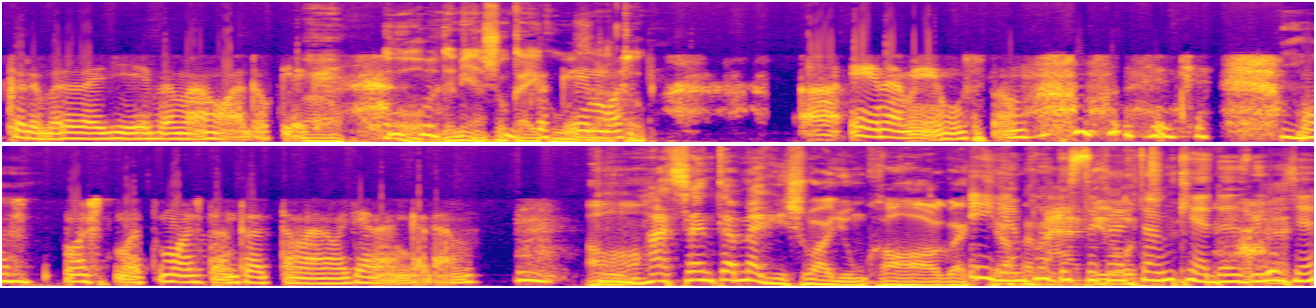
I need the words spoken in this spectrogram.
körülbelül egy éve már haldoklik. Ó, de milyen sokáig húzzátok. Á, én nem, én húztam. Most, most, most, most döntöttem el, hogy elengedem. Aha, hát szerintem meg is vagyunk, ha hallgatja Igen, a pont ezt akartam kérdezni, ugye?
